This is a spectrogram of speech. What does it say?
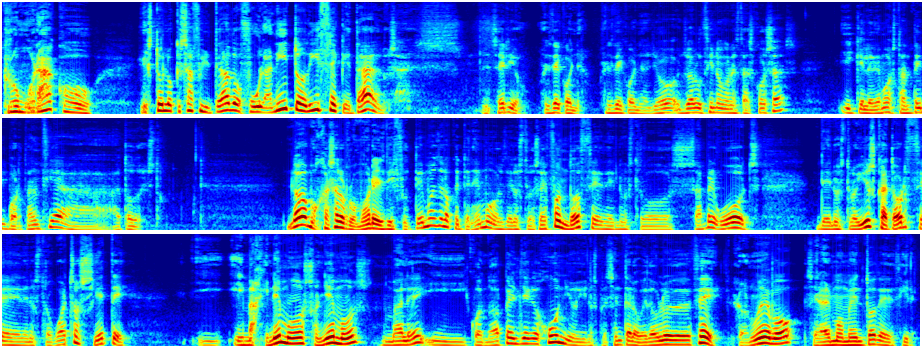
rumoraco. Esto es lo que se ha filtrado. Fulanito dice que tal. O sea, es, en serio, es de coña. Es de coña. Yo, yo alucino con estas cosas y que le demos tanta importancia a todo esto. No vamos a los rumores, disfrutemos de lo que tenemos, de nuestros iPhone 12, de nuestros Apple Watch, de nuestro iOS 14, de nuestro WatchOS 7. Y imaginemos, soñemos, ¿vale? Y cuando Apple llegue junio y nos presente la WWDC, lo nuevo, será el momento de decir,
